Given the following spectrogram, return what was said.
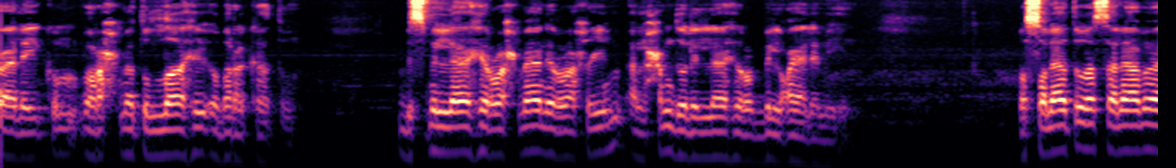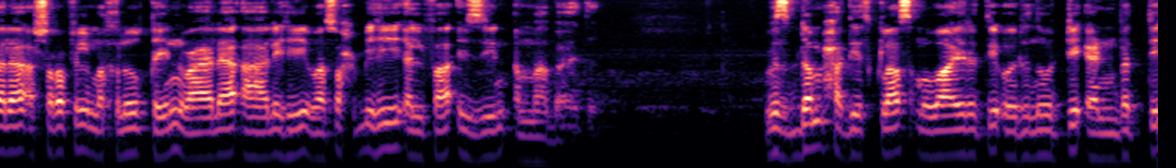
വലൈക്കും വറഹമത്തല്ലാഹി വബർക്കാത്തു ബിസ്മില്ലാഹി റഹ്മാൻ റഹീം അലഹമുല്ലാഹി റബ്ബിൽ ആലമീൻ വസ്സലാത്തു വസ്സലാമു അല അഷ്റഫിൽ മഖ്ലൂഖീൻ വാല ആലിഹി വസുഹ്ബിഹി അൽഫാഇസീൻ അമ്മാബാദ് വിസ്ഡം ഹദീസ് ക്ലാസ് മൂവായിരത്തി ഒരുന്നൂറ്റി എൺപത്തി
